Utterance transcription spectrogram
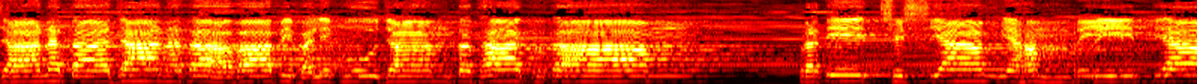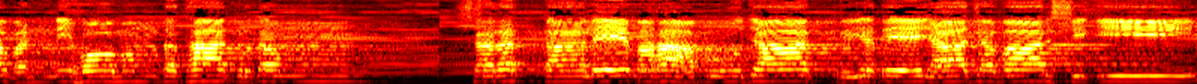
जानता जानता वापि बलिपूजाम् तथा कृताम्। प्रतीच्छिष्याम्यहम् प्रीत्या वह्निहोमम् तथा कृतम्। शरत्काले महापूजा क्रियते या च वार्षिकी।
